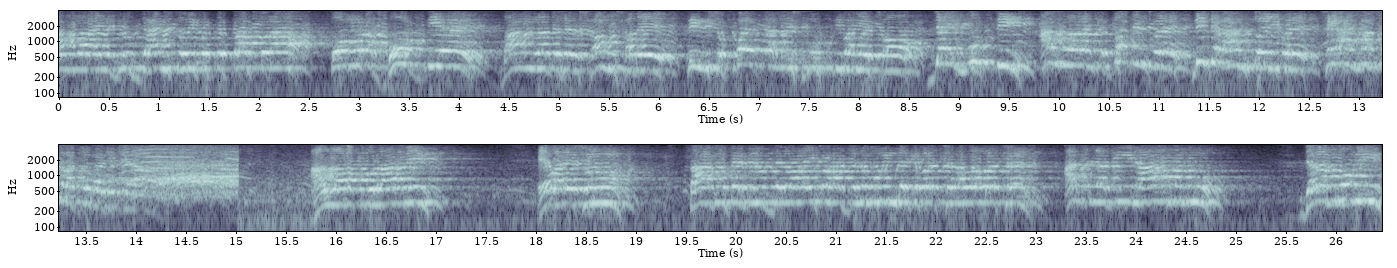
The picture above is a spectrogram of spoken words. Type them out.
আইনের বিরুদ্ধে আইন তৈরি করতে পারত না। তোমরা ভোট দিয়ে বাংলাদেশের সংসদে তিনশো পঁয়তাল্লিশ মূর্তি বানিয়েছ। যেই মূর্তি আল্লাহর আইনকে বাতিল নিজের আইন তৈরি করে সেই আইন আল্লাহ এবারে শুনুন, তাগুতের বিরুদ্ধে লড়াই করার জন্য মুমিনদেরকে বলেছেন, আল্লাহ বলেছেন আমানু, যারা মুমিন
